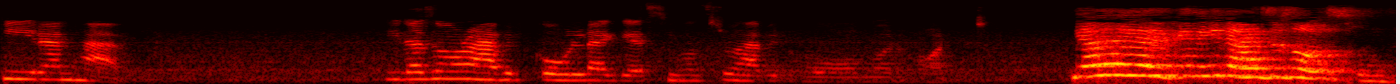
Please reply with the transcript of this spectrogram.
kheer and have. He doesn't want to have it cold, I guess. He wants to have it warm or hot. Yeah, yeah, yeah, you can eat as is also.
